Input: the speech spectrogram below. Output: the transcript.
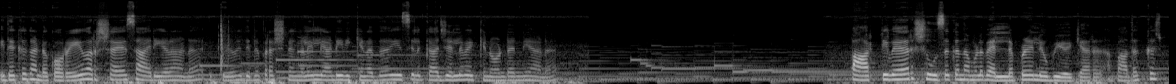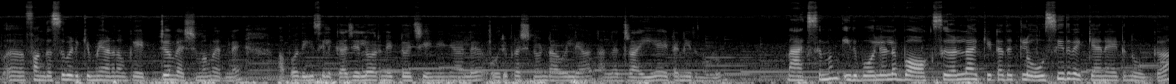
ഇതൊക്കെ കണ്ടോ? കുറേ വർഷമായ സാരികളാണ് ഇപ്പോഴും ഇതിന് പ്രശ്നങ്ങളില്ലാണ്ട് ഇരിക്കുന്നത്. ഈ സിൽക്കാ ജെല്ല് വെക്കണോണ്ട് തന്നെയാണ്. പാർട്ടി വെയർ ഷൂസൊക്കെ നമ്മൾ വല്ലപ്പോഴല്ലേ ഉപയോഗിക്കാറ്? അപ്പോൾ അതൊക്കെ ഫംഗസ് പിടിക്കുമ്പോഴാണ് നമുക്ക് ഏറ്റവും വിഷമം വരുന്നത്. അപ്പോൾ ഈ സിലിക്ക ജെല്ല് പറഞ്ഞ് ഇട്ട് വെച്ച് കഴിഞ്ഞ് കഴിഞ്ഞാൽ ഒരു പ്രശ്നം ഉണ്ടാവില്ല. നല്ല ഡ്രൈ ആയിട്ട് തന്നെ ഇരുന്നുള്ളൂ മാക്സിമം ഇതുപോലെയുള്ള ബോക്സുകളിലാക്കിയിട്ട് അത് ക്ലോസ് ചെയ്ത് വെക്കാനായിട്ട് നോക്കുക.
